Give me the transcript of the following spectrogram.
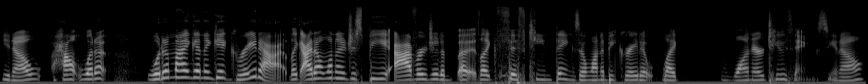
You know, how, what, what am I to get great at? Like, I don't want to just be average at, a, at like 15 things. I want to be great at like one or two things, you know?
